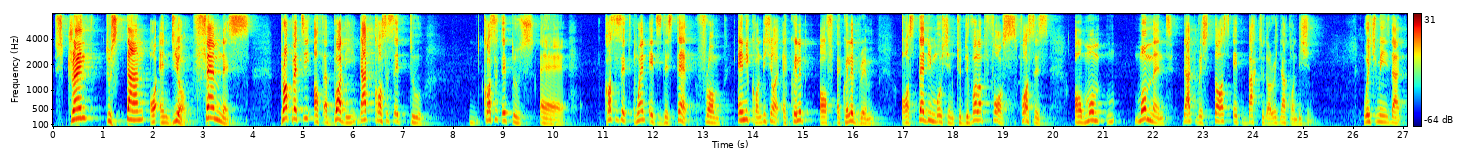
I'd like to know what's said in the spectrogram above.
Strength to stand or endure. Firmness, property of a body that causes it to causes it to uh, causes it when it's disturbed from any condition of equilibrium or steady motion to develop force forces or mom, moment that restores it back to the original condition which means that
